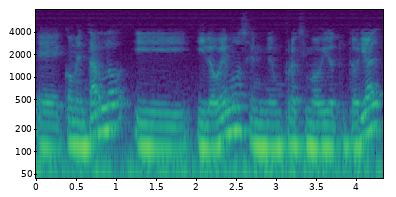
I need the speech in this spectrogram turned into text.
eh, comentarlo y, y, lo vemos en un próximo video tutorial.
